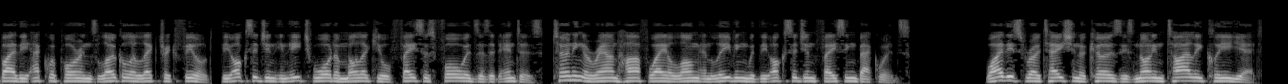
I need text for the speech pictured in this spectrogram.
by the aquaporin's local electric field, the oxygen in each water molecule faces forwards as it enters, turning around halfway along and leaving with the oxygen facing backwards. Why this rotation occurs is not entirely clear yet.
